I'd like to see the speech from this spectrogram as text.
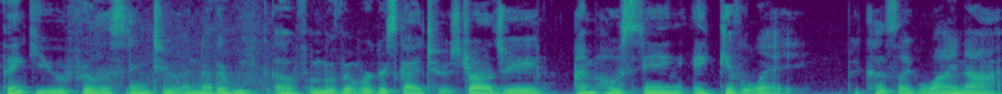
Thank you for listening to another week of A Movement Worker's Guide to Astrology. I'm hosting a giveaway because, like, why not?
